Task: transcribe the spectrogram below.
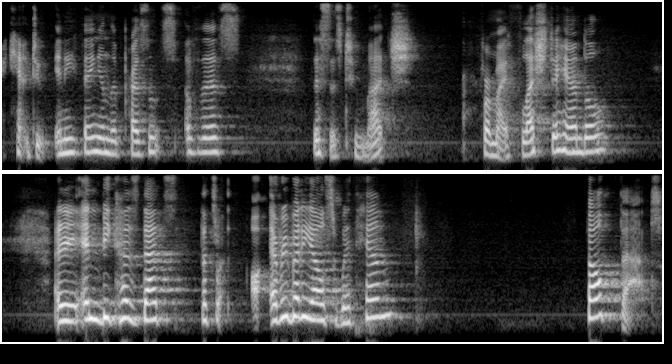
I can't do anything in the presence of this. This is too much for my flesh to handle. And, and because that's that's what everybody else with him felt that.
